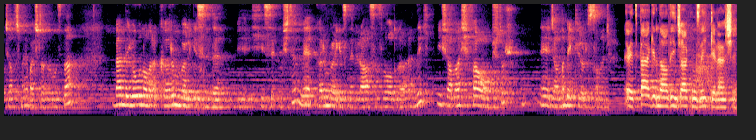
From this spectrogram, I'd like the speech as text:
e, çalışmaya başladığımızda. Ben de yoğun olarak karın bölgesinde bir hissetmiştim ve karın bölgesinde bir rahatsızlığı olduğunu öğrendik. İnşallah şifa olmuştur. Heyecanla bekliyoruz sonucu. Evet, Belgin Dal deyince aklınıza ilk gelen şey.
